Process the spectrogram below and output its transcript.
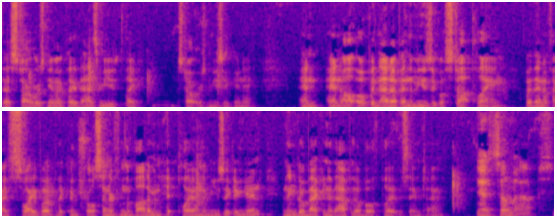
a Star Wars game I played that has mu- like Star Wars music in it, and and I'll open that up and the music will stop playing. But then if I swipe up the control center from the bottom and hit play on the music again, and then go back into the app, they'll both play at the same time. Yeah, some apps,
